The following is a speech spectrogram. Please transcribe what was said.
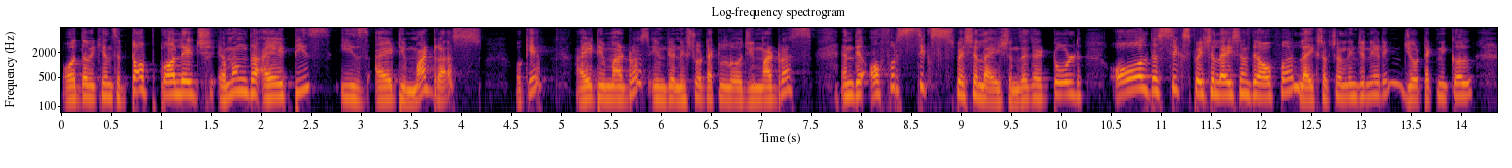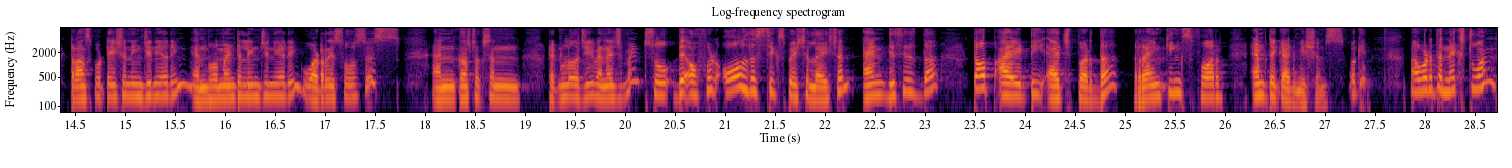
or the we can say top college among the IITs is IIT Madras okay IIT Madras, Indian Institute of Technology Madras, and they offer six specializations. As I told, all the six specializations they offer, like structural engineering, geotechnical, transportation engineering, environmental engineering, water resources, and construction technology management. So they offer all the six specialization, and this is the top IIT as per the rankings for MTech admissions. Okay. Now what is the next one?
